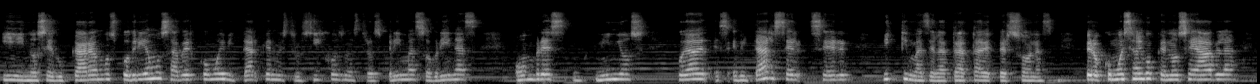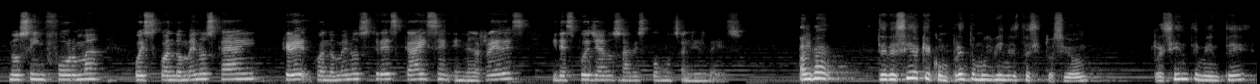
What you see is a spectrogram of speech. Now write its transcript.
y nos educáramos, podríamos saber cómo evitar que nuestros hijos, nuestras primas, sobrinas, hombres, niños, puedan evitar ser, ser víctimas de la trata de personas. Pero como es algo que no se habla, no se informa, pues cuando menos cae, cuando menos crees, caes en, las redes y después ya no sabes cómo salir de eso. Alba, te decía que comprendo muy bien esta situación. Recientemente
